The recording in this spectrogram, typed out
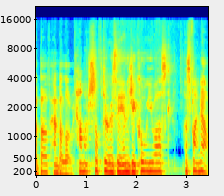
above and below. How much softer is the Energy Core, you ask? Let's find out.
